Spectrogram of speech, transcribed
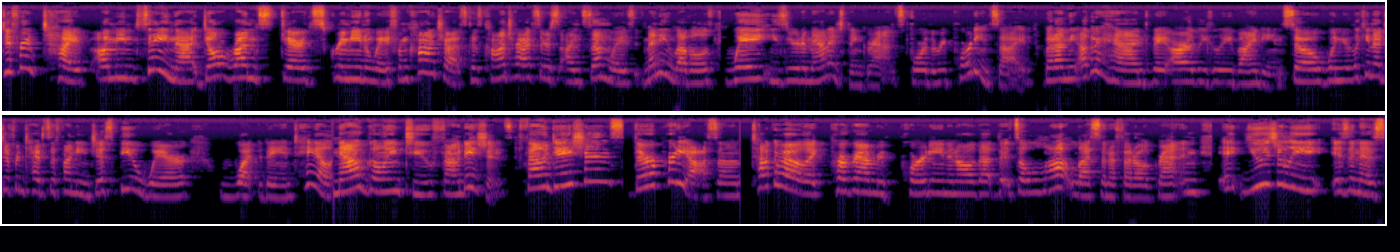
different type. I mean, saying that, don't run scared screaming away from contracts because contracts are, on some ways, many levels, way easier to manage than grants for the reporting side. But on the other hand, they are are legally binding. So when you're looking at different types of funding, just be aware what they entail. Now going to foundations. Foundations, they're pretty awesome. Talk about like program reporting and all that. It's a lot less than a federal grant, and it usually isn't as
